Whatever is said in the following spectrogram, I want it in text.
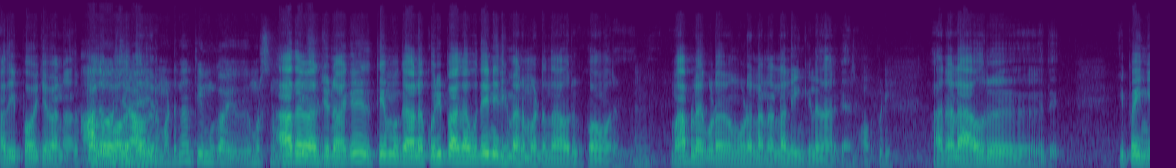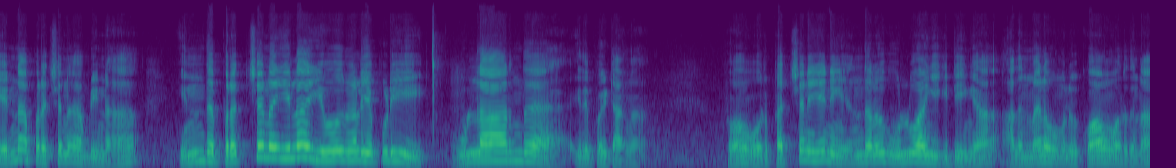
அது இப்போ வைக்க வேணாம். அது போக போக தெரியும். மட்டும்தான் திமுக விமர்சனம் ஆதவ அர்ஜுனாக்கு திமுகவில் குறிப்பாக உதயநிதி மேலே மட்டும்தான் அவருக்கு கோவம் இருக்குது மாப்பிள்ளை கூட இவங்க கூடலாம் நல்லா லிங்கில் தான் இருக்காரு. அப்படி. அதனால் அவர் இது. இப்போ இங்கே என்ன பிரச்சனை அப்படின்னா இந்த பிரச்சனையில் இவர்கள் எப்படி உள்ளார்ந்த இது போயிட்டாங்க. இப்போ ஒரு பிரச்சனையை நீங்கள் எந்த அளவுக்கு உள்வாங்கிக்கிட்டீங்க அதன் மேலே உங்களுக்கு கோபம் வருதுன்னா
